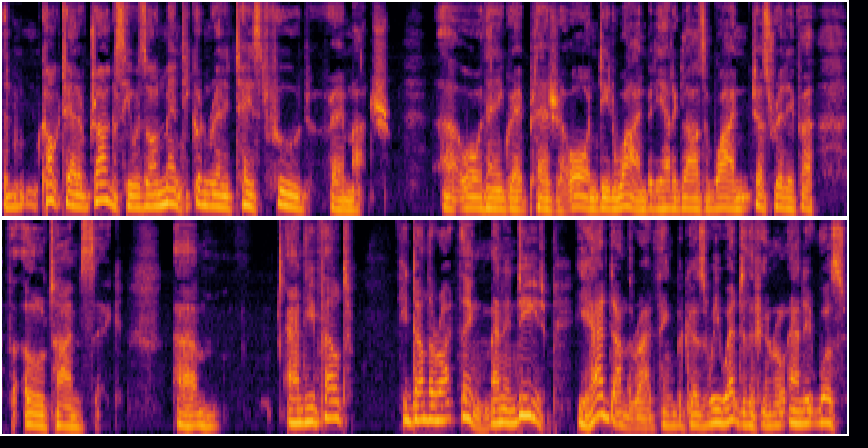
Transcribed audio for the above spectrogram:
the cocktail of drugs he was on meant he couldn't really taste food very much. Uh, or with any great pleasure, or indeed wine, but he had a glass of wine just really for, for old time's sake. Um, and he felt he'd done the right thing. And indeed, he had done the right thing because we went to the funeral and it was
